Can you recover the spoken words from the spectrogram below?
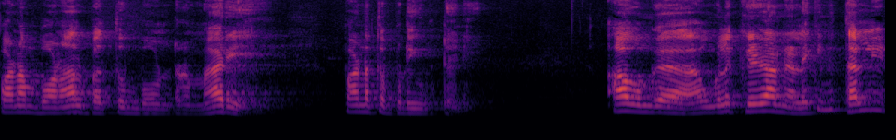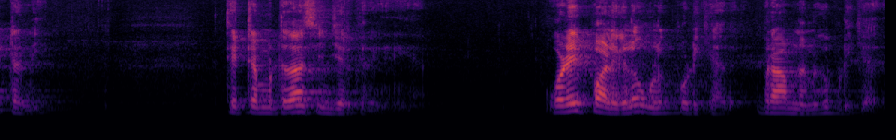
பணம் போனால் பத்தும் போன்ற மாதிரி பணத்தை பிடிங்கிட்ட நீ. அவங்க அவங்கள கீழா நிலைக்கு நீ தள்ளிட்ட நீ. திட்டமிட்டு தான் செஞ்சுருக்கிறீங்க நீங்கள் உழைப்பாளிகளை உங்களுக்கு பிடிக்காது. பிராமணனுக்கு பிடிக்காது.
